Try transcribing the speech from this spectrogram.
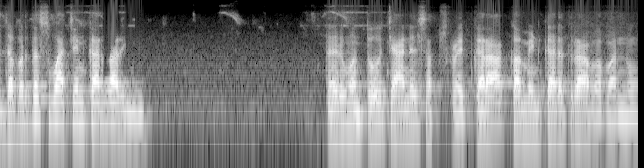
जबरदस्त वाचन करणार आहे मी. तर म्हणतो चॅनल सबस्क्राईब करा कमेंट करत राहा बाबांनो.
